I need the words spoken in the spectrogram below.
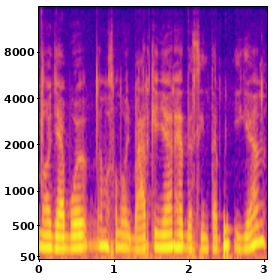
nagyjából, nem azt mondom, hogy bárki nyerhet, de szinte igen,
